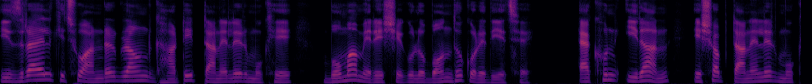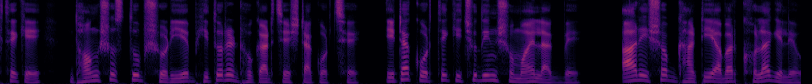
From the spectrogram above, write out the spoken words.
ইসরায়েল কিছু আন্ডারগ্রাউন্ড ঘাঁটির টানেলের মুখে বোমা মেরে সেগুলো বন্ধ করে দিয়েছে। এখন ইরান এসব টানেলের মুখ থেকে ধ্বংসস্তূপ সরিয়ে ভিতরে ঢোকার চেষ্টা করছে। এটা করতে কিছুদিন সময় লাগবে। আর এসব ঘাঁটি আবার খোলা গেলেও,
